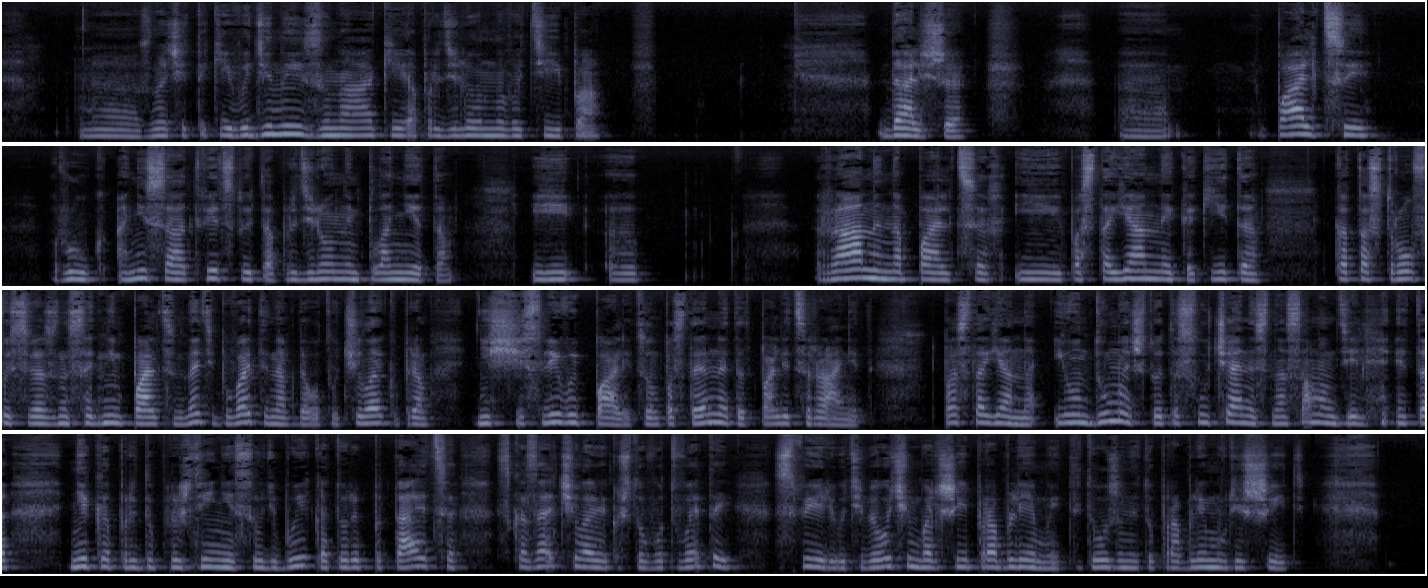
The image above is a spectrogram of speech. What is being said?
э, значит, такие водяные знаки определенного типа. Дальше. Э, пальцы рук, они соответствуют определенным планетам. И э, раны на пальцах, и постоянные какие-то катастрофы связаны с одним пальцем. Знаете, бывает иногда вот у человека прям несчастливый палец, он постоянно этот палец ранит. Постоянно. И он думает, что это случайность. На самом деле это некое предупреждение судьбы, которое пытается сказать человеку, что вот в этой сфере у тебя очень большие проблемы, и ты должен эту проблему решить.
